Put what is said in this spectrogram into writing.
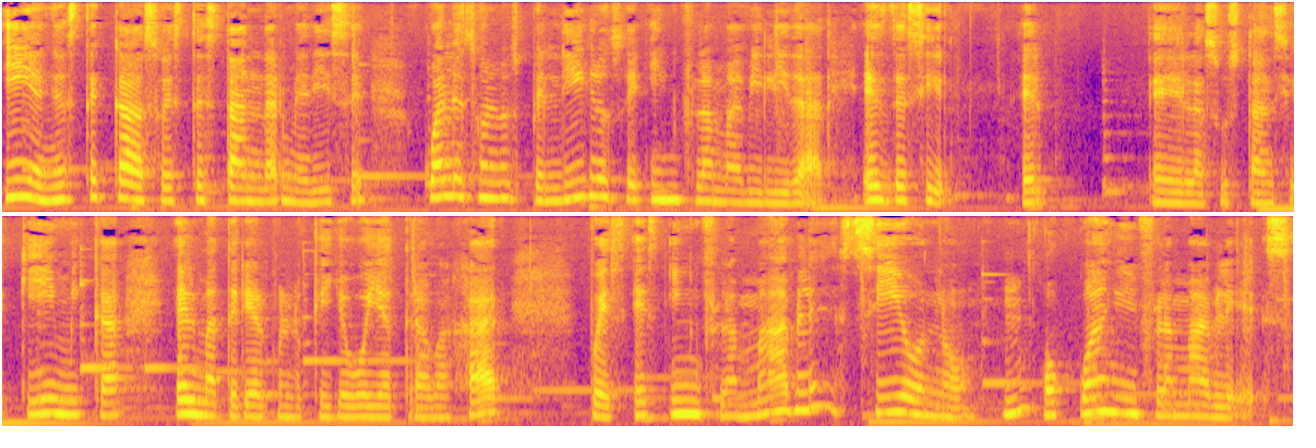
Y en este caso, este estándar me dice cuáles son los peligros de inflamabilidad, es decir, eh, la sustancia química, el material con lo que yo voy a trabajar, pues es inflamable, sí o no, o cuán inflamable es.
